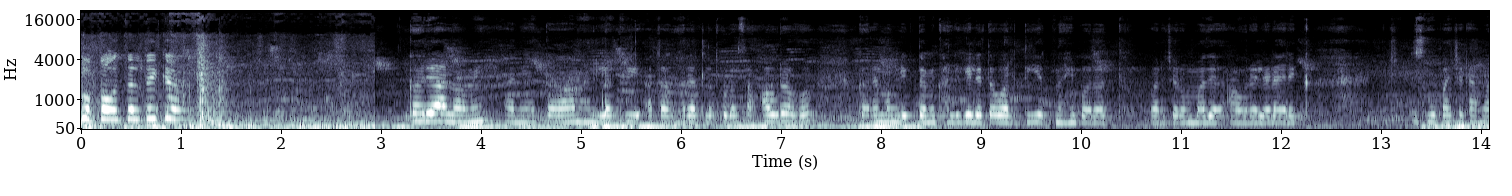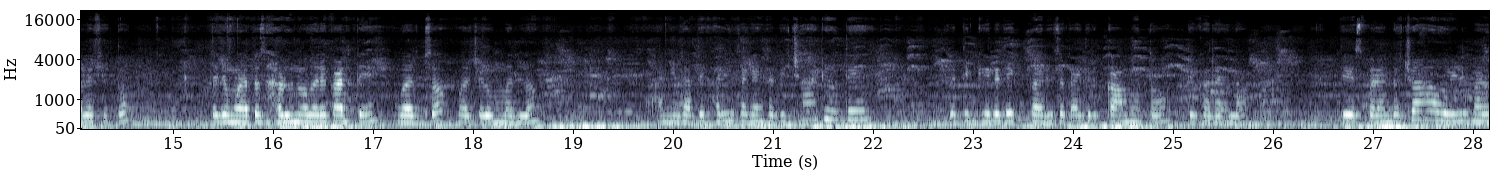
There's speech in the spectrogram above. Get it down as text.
पप्पा उचलते का? घरी आलो आम्ही आणि आता म्हणलं की आता घरातलं थोडंसं आवरावं. कारण मग एकदा मी खाली गेले तर वरती येत नाही परत. वरच्या रूममध्ये आवरायला डायरेक्ट झोपायच्या टायमालाच येतो. त्याच्यामुळे आता झाडून वगैरे काढते वरचं वरच्या रूममधलं. आणि जाते खाली सगळ्यांसाठी चहा ठेवते. तर ते गेले ते गाडीचं काहीतरी काम होतं ते करायला. तेचपर्यंत चहा होईल मला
